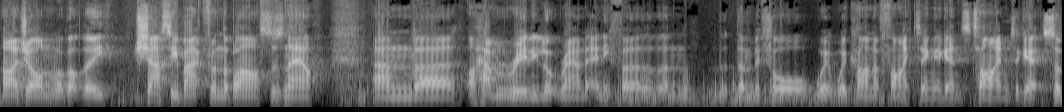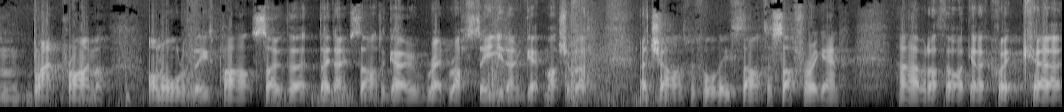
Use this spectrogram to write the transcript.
Hi John, well, I've got the chassis back from the blasters now and uh, I haven't really looked round any further than than before. We're, we're, kind of fighting against time to get some black primer on all of these parts so that they don't start to go red rusty. You don't get much of a, a chance before these start to suffer again. Uh, but I thought I'd get a quick uh,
